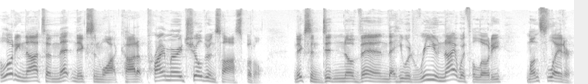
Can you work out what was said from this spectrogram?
Haloti Ngata met Nixon Whatcott at Primary Children's Hospital. Nixon didn't know then that he would reunite with Haloti months later,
